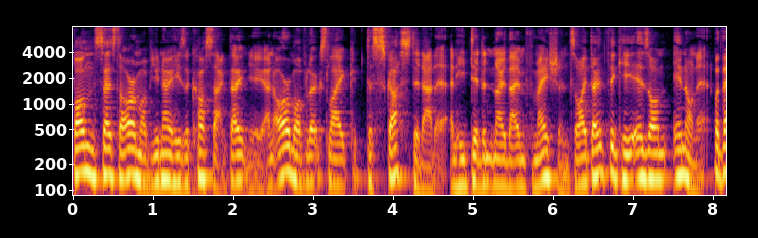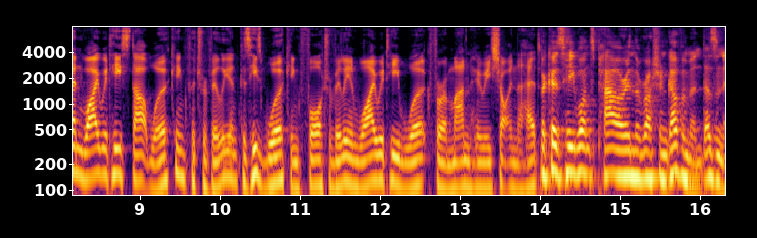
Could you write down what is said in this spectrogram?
Bond says to Ourumov, "You know he's a Cossack, don't you?" And Ourumov looks like disgusted at it, and he didn't know that information. So I don't think he is on in on it. But then why would he start working for Trevelyan? Because he's working for Trevelyan. Why would he work for a man who he shot in the head? Because he wants power in the Russian government, doesn't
